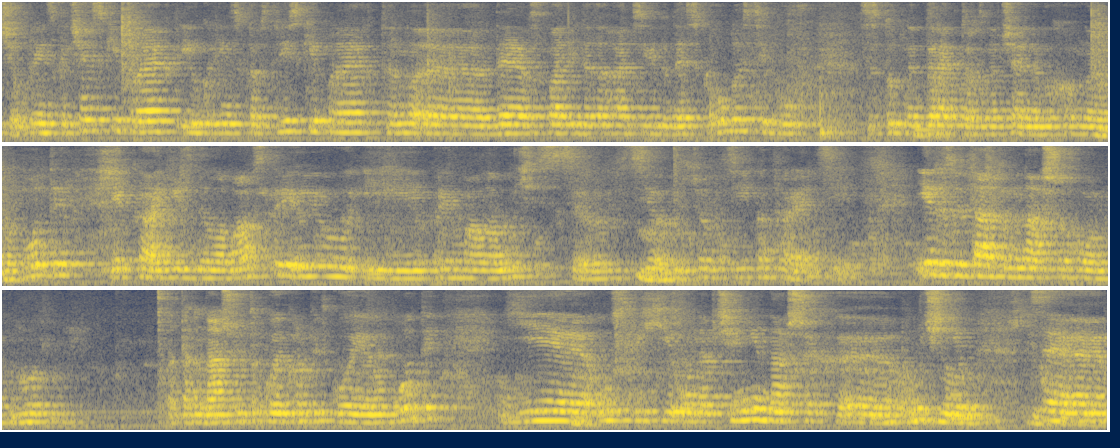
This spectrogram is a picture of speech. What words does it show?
це українсько-чеський проект і українсько-австрійський проект, е, де в складі делегації від Одеської області був заступник директора з навчально-виховної роботи, яка їздила в Австрію і приймала участь в цій конференції. І результатом нашого так, нашої такої кропіткої роботи є успіхи у навчанні наших е, учнів. Це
